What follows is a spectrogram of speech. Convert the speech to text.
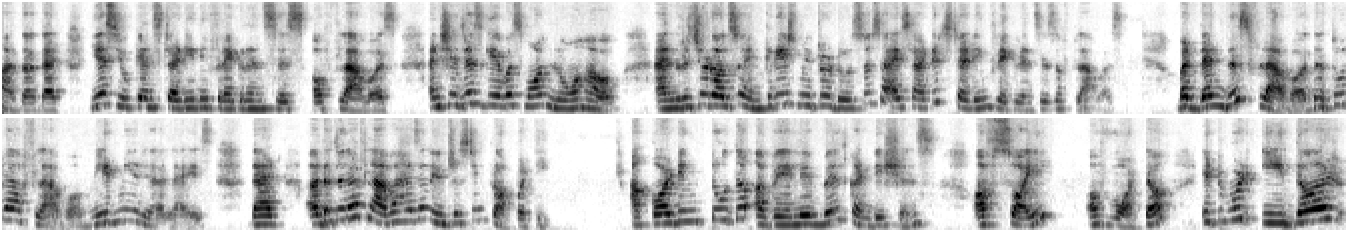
mother that yes you can study the fragrances of flowers and she just gave a small know-how and richard also encouraged me to do so so i started studying fragrances of flowers but then this flower, Dhatura flower, made me realize that uh, the Dhatura flower has an interesting property. According to the available conditions of soil, of water, it would either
